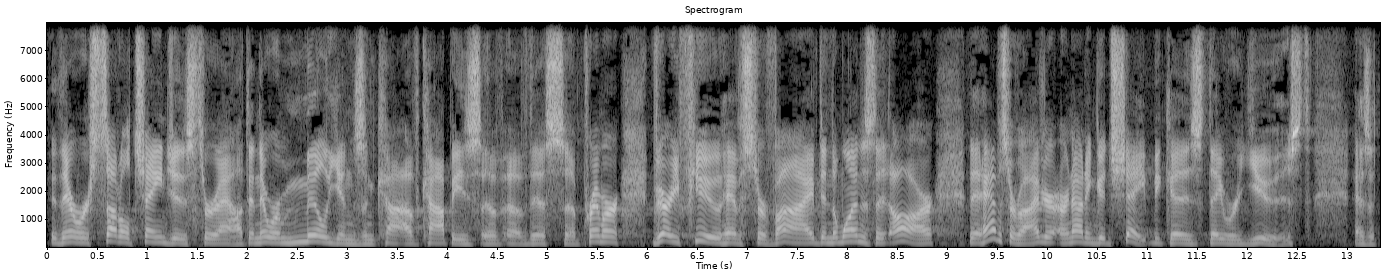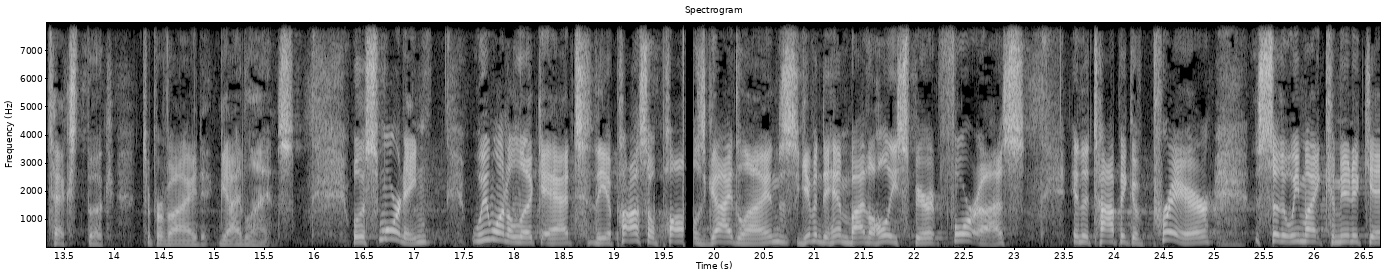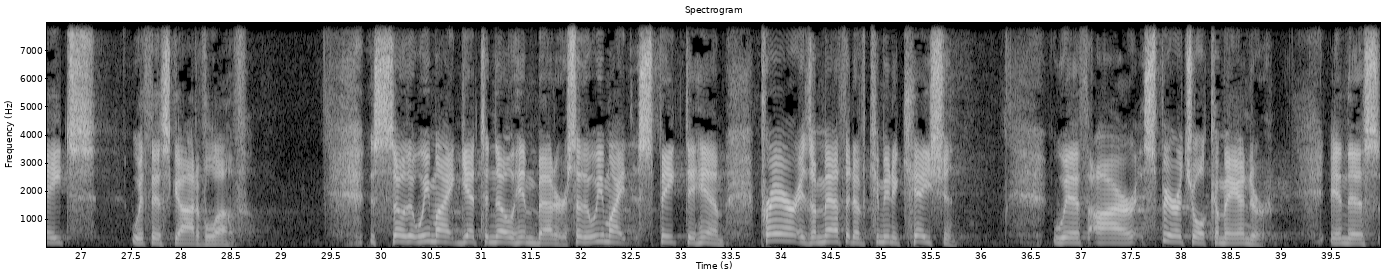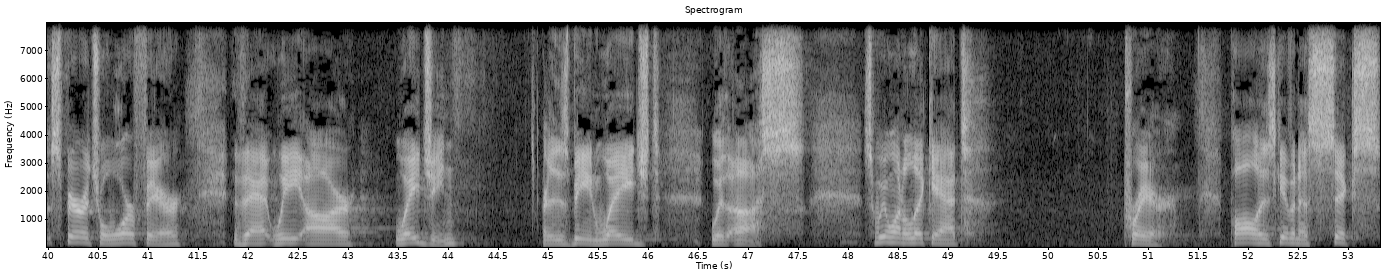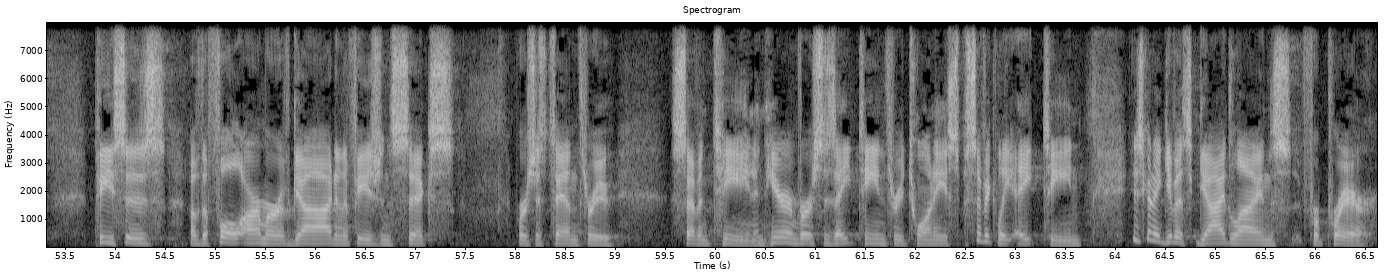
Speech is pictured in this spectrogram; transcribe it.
There were subtle changes throughout, and there were millions of copies of, of this uh, primer. Very few have survived, and the ones that are, that have survived, are, are not in good shape because they were used as a textbook to provide guidelines. Well, this morning, we want to look at the Apostle Paul's guidelines given to him by the Holy Spirit for us in the topic of prayer so that we might communicate with this God of love so that we might get to know Him better, so that we might speak to Him. Prayer is a method of communication with our spiritual commander in this spiritual warfare that we are waging, or is being waged with us. So we want to look at prayer. Paul has given us six pieces of the full armor of God in Ephesians 6, verses 10 through 17. And here in verses 18 through 20, specifically 18, he's going to give us guidelines for prayer.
